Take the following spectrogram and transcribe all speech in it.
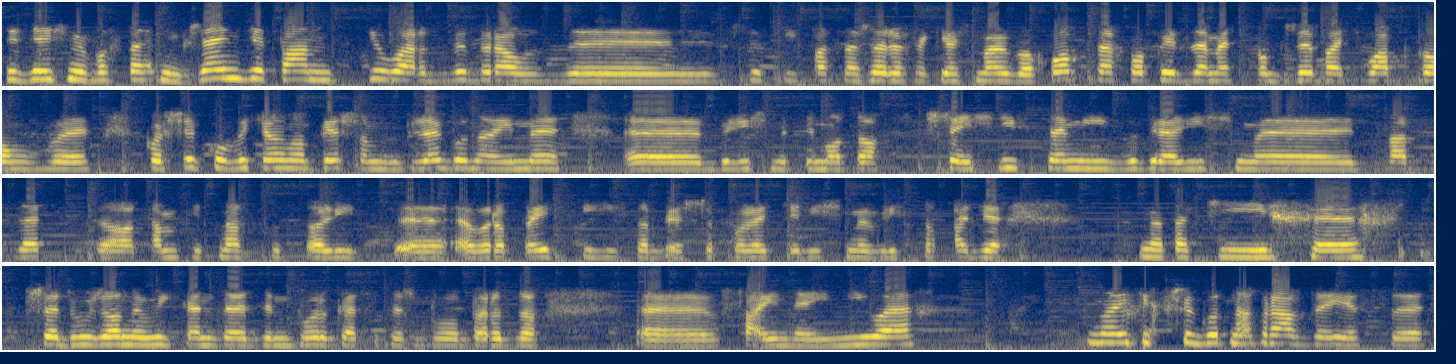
Siedzieliśmy w ostatnim rzędzie, pan steward wybrał z y, wszystkich pasażerów jakiegoś małego chłopca. Chłopiec zamiast pogrzebać łapką w koszyku wyciągnął pierwszą z brzegu, no i my e, byliśmy tym oto szczęśliwcem i wygraliśmy dwa bilety do tam 15 stolic e, europejskich i sobie jeszcze polecieliśmy w listopadzie na taki e, przedłużony weekend do Edynburga, co też było bardzo e, fajne i miłe. No i tych przygód naprawdę jest e, To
